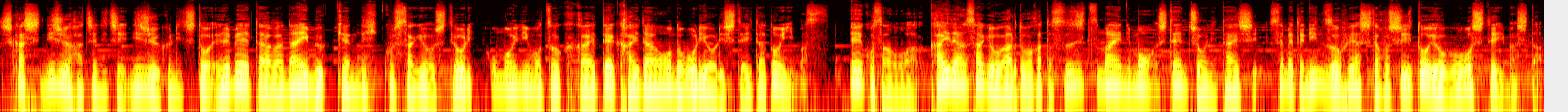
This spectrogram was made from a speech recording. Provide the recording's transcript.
しかし28日、29日とエレベーターがない物件で引っ越し作業をしており、重い荷物を抱えて階段を上り下りしていたといいます。A 子さんは階段作業があると分かった数日前にも支店長に対し、せめて人数を増やしてほしいと要望をしていました。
